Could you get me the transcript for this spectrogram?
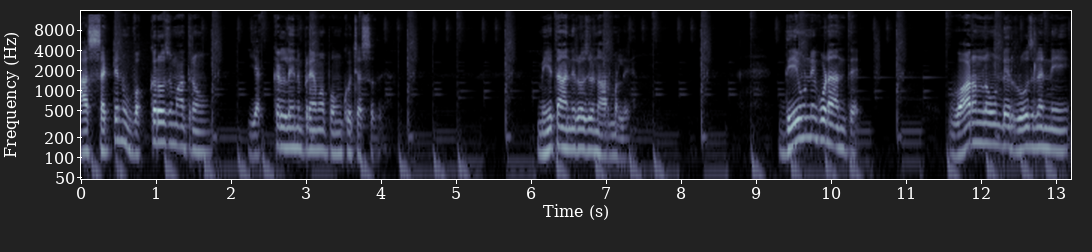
ఆ సట్టెను ఒక్కరోజు మాత్రం ఎక్కడ లేని ప్రేమ పొంగుకొచ్చేస్తుంది. మిగతా అన్ని రోజులు నార్మలే. దేవుణ్ణి కూడా అంతే. వారంలో ఉండే రోజులన్నీ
